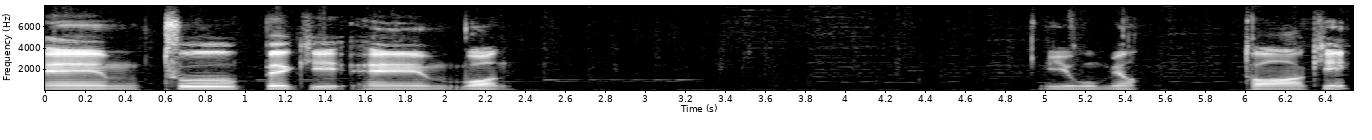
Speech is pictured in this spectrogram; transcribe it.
m2 빼기 m1 이 오며 더하기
